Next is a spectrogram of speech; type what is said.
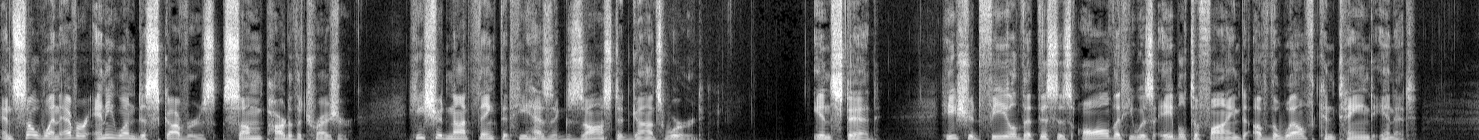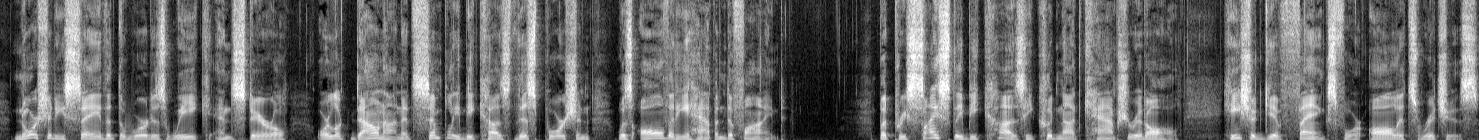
And so, whenever anyone discovers some part of the treasure, he should not think that he has exhausted God's Word. Instead, he should feel that this is all that he was able to find of the wealth contained in it. Nor should he say that the Word is weak and sterile, or look down on it simply because this portion was all that he happened to find. But precisely because he could not capture it all, he should give thanks for all its riches.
